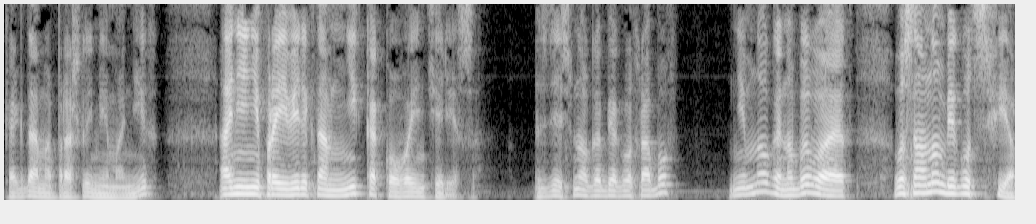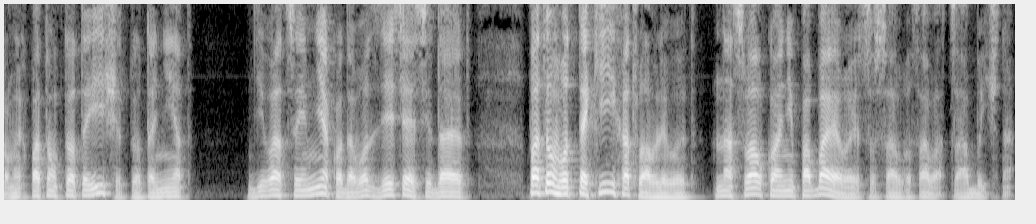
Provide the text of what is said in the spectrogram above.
Когда мы прошли мимо них, они не проявили к нам никакого интереса. Здесь много беглых рабов? Немного, но бывает. В основном бегут с ферм, их потом кто-то ищет, кто-то нет. Деваться им некуда, вот здесь и оседают. Потом вот такие их отлавливают. На свалку они побаиваются соваться обычно.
